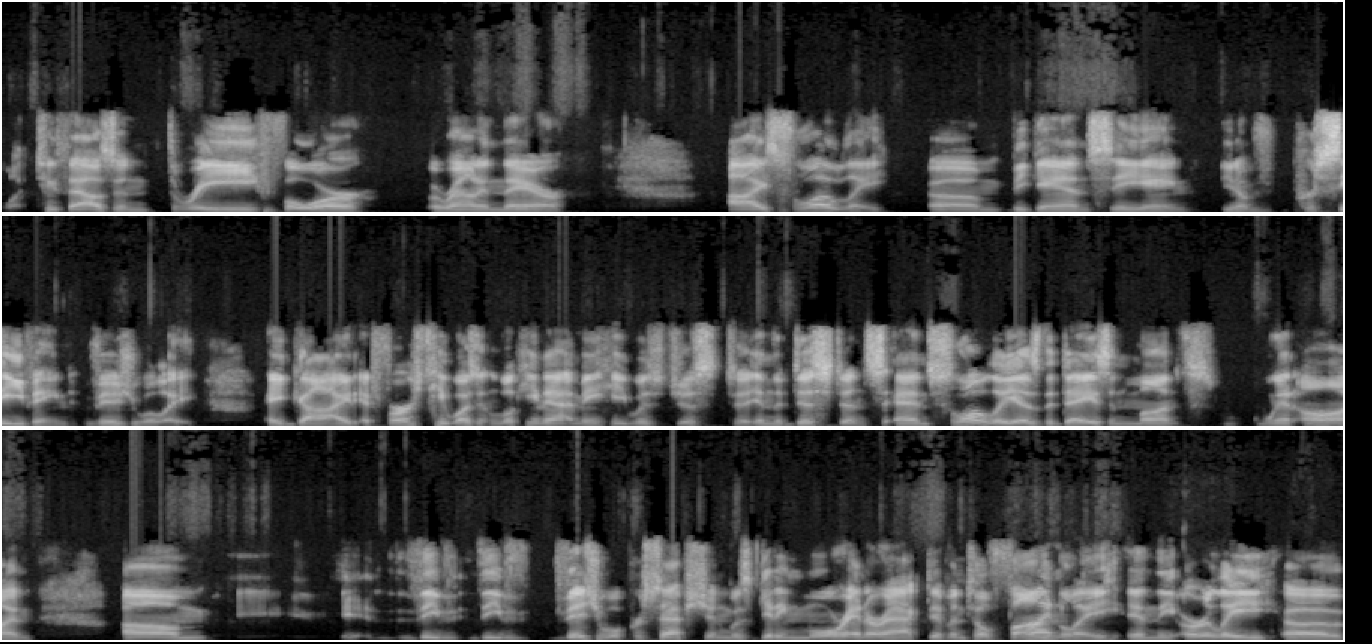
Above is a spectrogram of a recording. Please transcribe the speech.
what 2003, four, around in there, I slowly um, began seeing, you know, perceiving visually a guide. At first, he wasn't looking at me, he was just in the distance. And slowly, as the days and months went on, um, the the visual perception was getting more interactive until finally, in the early uh,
